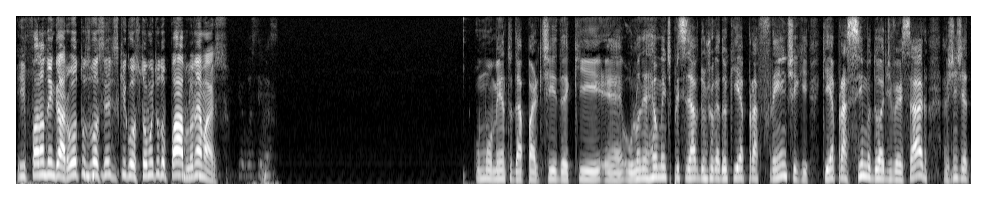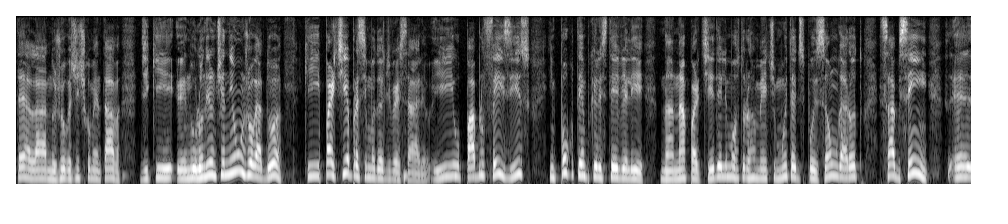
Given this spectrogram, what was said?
E falando em garotos, você disse que gostou muito do Pablo, né, Márcio? o momento da partida que é, o Londrina realmente precisava de um jogador que ia para frente, que, que ia para cima do adversário. A gente até lá no jogo a gente comentava de que eh, no Londrina não tinha nenhum jogador que partia para cima do adversário. E o Pablo fez isso. Em pouco tempo que ele esteve ali na, na partida, ele mostrou realmente muita disposição. Um garoto, sabe, sem. É,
